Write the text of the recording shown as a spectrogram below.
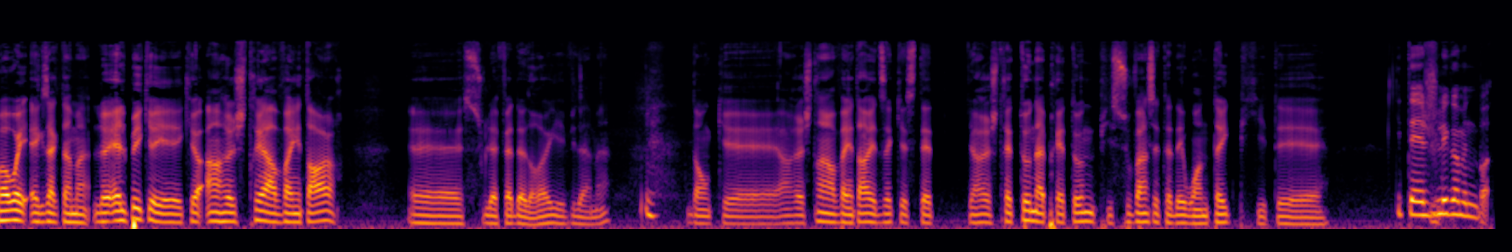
Oui, oui, exactement. Le LP qu'il a, enregistré à 20 heures, euh, sous l'effet de drogue, évidemment. Donc, euh, enregistré en 20 heures, il disait que c'était. Il enregistrait tune après tune, puis souvent c'était des one take, puis qui étaient. Il était gelé comme une botte.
